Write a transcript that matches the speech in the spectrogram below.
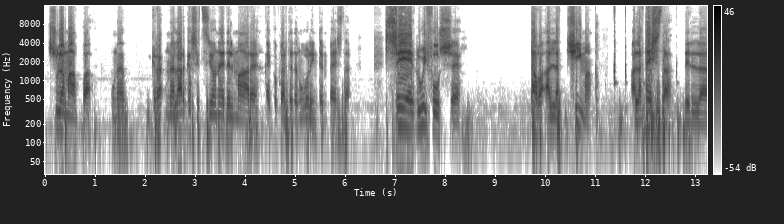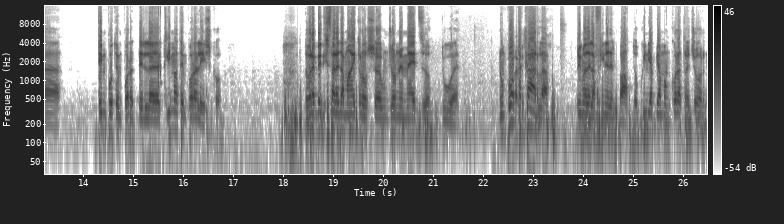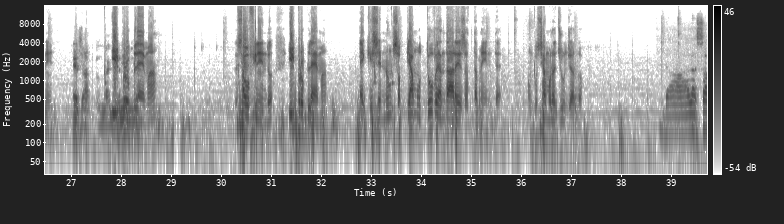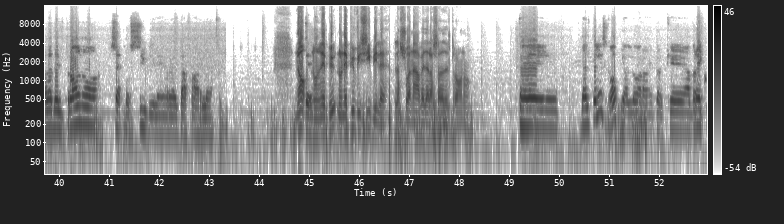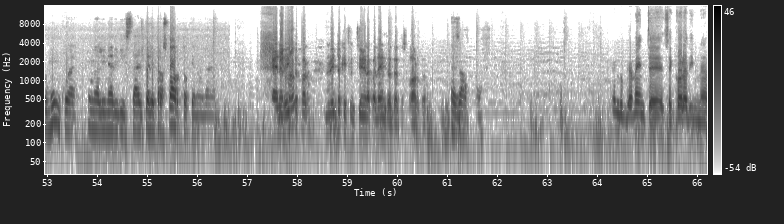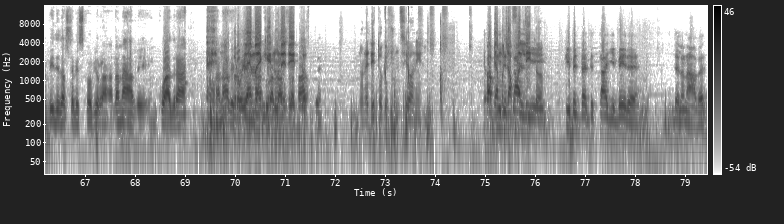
Sulla mappa una, gra- una larga sezione del mare è coperta da nuvole in tempesta. Se lui fosse dav- alla cima, alla testa del, eh, tempo tempora- del clima temporalesco, dovrebbe distare da Mitros un giorno e mezzo, due. Non può attaccarla prima della fine del patto, quindi abbiamo ancora tre giorni. Esatto. Il problema, stavo finendo, il problema è che se non sappiamo dove andare esattamente, non possiamo raggiungerlo. Dalla sala del trono c'è possibile in realtà farlo. No, Sì. non, è più, non è più visibile la sua nave dalla sala del trono. Eh, dal telescopio allora, perché avrei comunque una linea di vista, è il teletrasporto che non è Eh, non, è pro- detto, non è detto che funzioni da qua dentro il teletrasporto. esatto. Indubbiamente, se Coradin vede dal telescopio la, la nave, inquadra Eh, la nave, il problema è che non è detto, parte- non è detto che funzioni. Però Abbiamo già dettagli- fallito. Più de- de- dettagli vede della nave,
